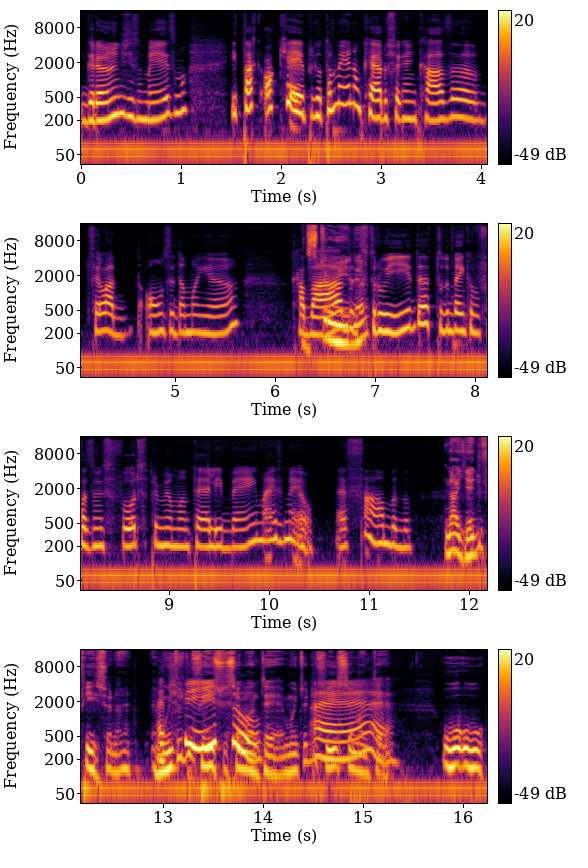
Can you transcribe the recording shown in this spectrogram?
grandes mesmo, e tá ok, porque eu também não quero chegar em casa, sei lá, 11 da manhã, acabada, destruída. destruída. Tudo bem que eu vou fazer um esforço para me manter ali bem, mas, meu, é sábado. Não, e é difícil, né? É, é muito difícil. difícil se manter, é muito difícil é. manter. O, o,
